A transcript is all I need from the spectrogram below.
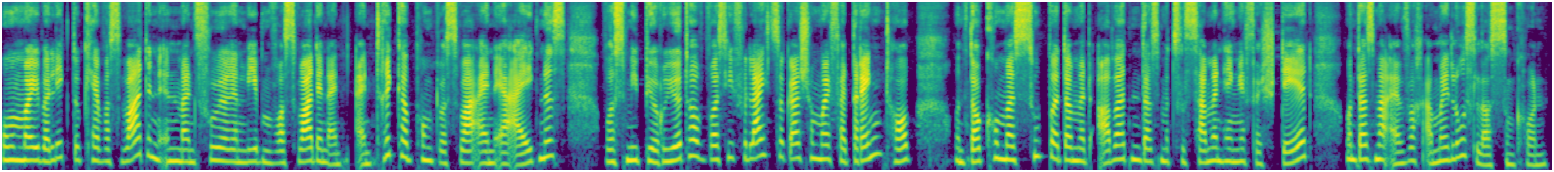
wo man mal überlegt, okay, was war denn in meinem früheren Leben, was war denn ein, ein Triggerpunkt, was war ein Ereignis, was mich berührt hat, was ich vielleicht sogar schon mal verdrängt habe. Und da kann man super damit arbeiten, dass man Zusammenhänge versteht und dass man einfach einmal loslassen kann.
